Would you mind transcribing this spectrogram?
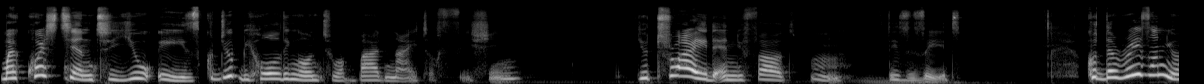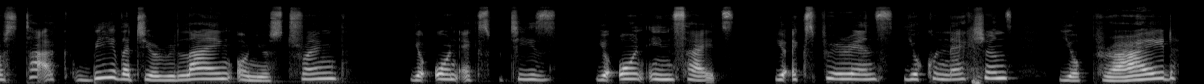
My question to you is Could you be holding on to a bad night of fishing? You tried and you felt, hmm, this is it. Could the reason you're stuck be that you're relying on your strength, your own expertise, your own insights, your experience, your connections, your pride,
